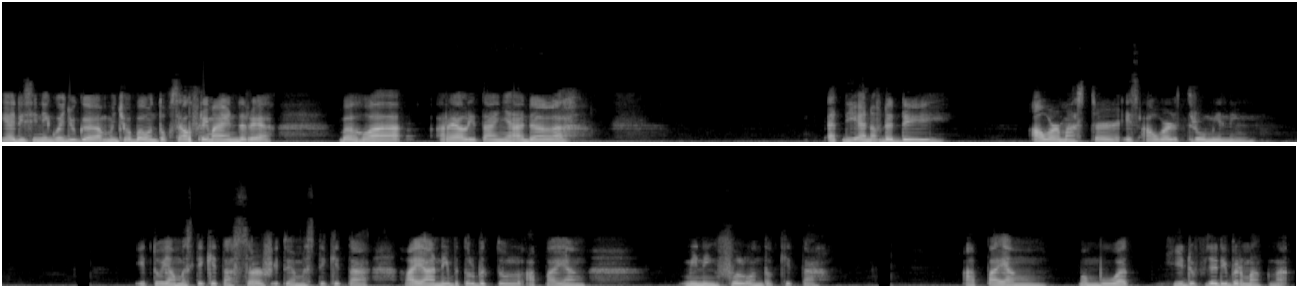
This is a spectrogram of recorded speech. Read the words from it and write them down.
Ya di sini gue juga mencoba untuk self reminder ya bahwa realitanya adalah at the end of the day, our master is our true meaning. Itu yang mesti kita serve, itu yang mesti kita layani betul-betul apa yang meaningful untuk kita. Apa yang membuat hidup jadi bermakna.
